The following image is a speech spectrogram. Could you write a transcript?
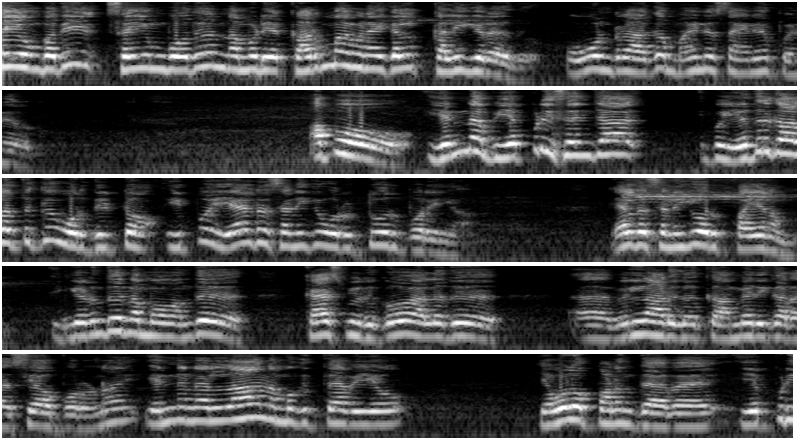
செய்யும்படி செய்யும்போது நம்முடைய கர்ம வினைகள் கழிகிறது. ஒவ்வொன்றாக மைனஸ் ஆகினே போயினே இருக்கும். அப்போது என்ன எப்படி செஞ்சால் இப்போ எதிர்காலத்துக்கு ஒரு திட்டம். இப்போ ஏழரை சனிக்கு ஒரு டூர் போகிறீங்க ஏழரை சனிக்கு ஒரு பயணம். இங்கேருந்து நம்ம வந்து காஷ்மீருக்கோ அல்லது வெளிநாடுகளுக்கு அமெரிக்கா ரஷ்யாவை போகிறோன்னா என்னென்னலாம் நமக்கு தேவையோ எவ்வளோ பணம் தேவை எப்படி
